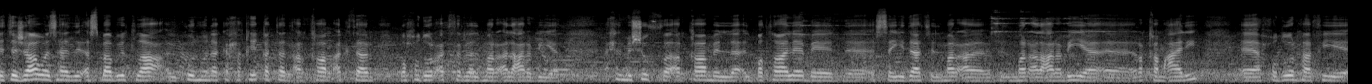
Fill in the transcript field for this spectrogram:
نتجاوز هذه الأسباب ويطلع يكون هناك حقيقة أرقام أكثر وحضور أكثر للمرأة العربية. إحنا بنشوف أرقام البطالة بين السيدات المرأة في المرأة العربية آه، رقم عالي. آه، حضورها في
